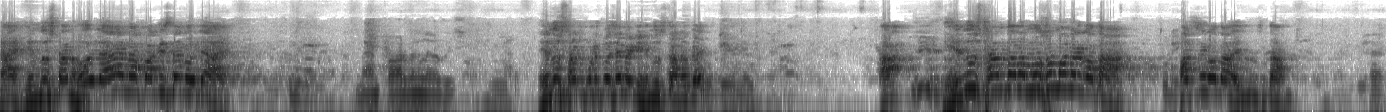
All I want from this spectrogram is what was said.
না হিন্দুস্তান হইলে হয় না পাকিস্তান হইলে হয় man power Bangla office Hindustan বলে কইছে নাকি হিন্দুস্তান হবে? হ্যাঁ হিন্দুস্তান তো হলো মুসলমানের কথা। কথা হিন্দুস্তান। হ্যাঁ।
